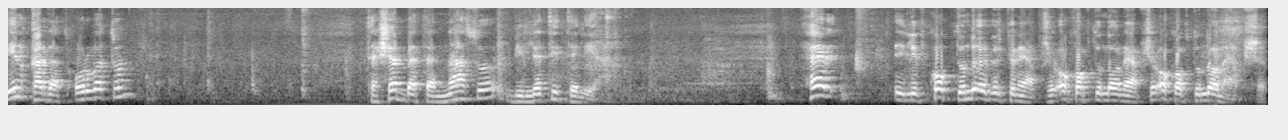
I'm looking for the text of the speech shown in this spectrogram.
اِنْقَدَتْ اُرْوَةٌ تَشَبَّتَ النَّاسُ بِالَّتِ تَلِيهَا Her lif koptuğunda öbürküne yapışır. O koptuğunda ona yapışır. O koptuğunda ona yapışır.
